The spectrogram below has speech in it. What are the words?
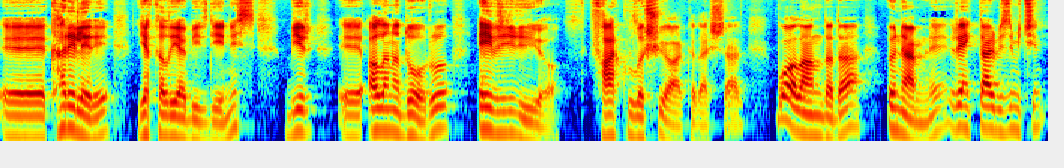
e, kareleri yakalayabildiğiniz bir e, alana doğru evriliyor, farklılaşıyor arkadaşlar. Bu alanda da önemli. Renkler bizim için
